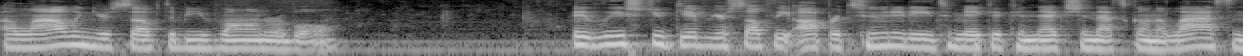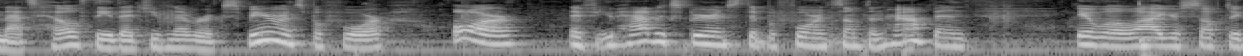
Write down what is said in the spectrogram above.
allowing yourself to be vulnerable, at least you give yourself the opportunity to make a connection that's going to last and that's healthy that you've never experienced before. Or if you have experienced it before and something happened, it will allow yourself to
